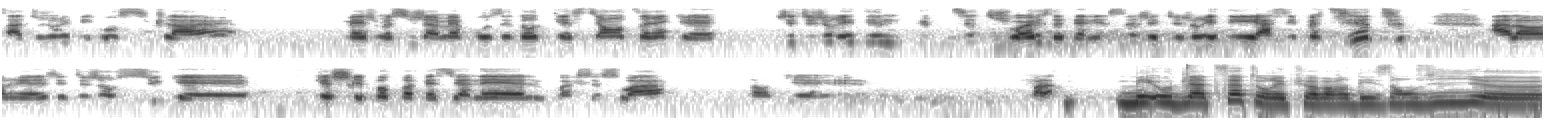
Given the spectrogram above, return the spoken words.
ça a toujours été aussi clair, mais je me suis jamais posé d'autres questions. On dirait que j'ai toujours été une plus petite joueuse de tennis. J'ai toujours été assez petite. Alors, euh, j'ai toujours su que, que je serais pas professionnelle ou quoi que ce soit. Donc, euh, voilà. Mais au-delà de ça, tu aurais pu avoir des envies. Euh,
